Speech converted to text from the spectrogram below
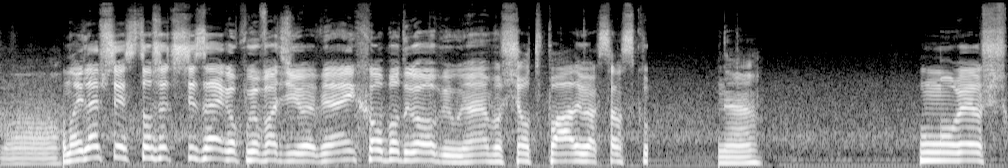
no. no najlepsze jest to, że 3-0 prowadziłem, nie? I hop odrobił, nie? Bo się odpalił jak sam sku... nie? Mówię już,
